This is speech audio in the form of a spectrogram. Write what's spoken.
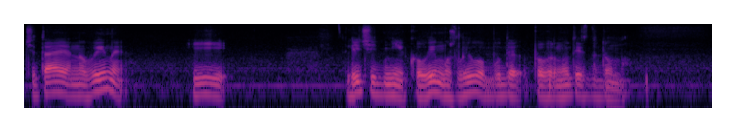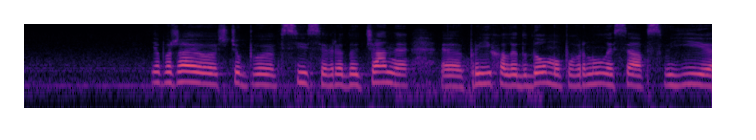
читає новини і лічить дні, коли можливо буде повернутися додому. Я бажаю, щоб всі сєвєродончани е, приїхали додому, повернулися в свої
